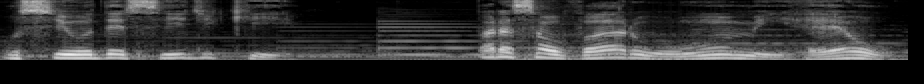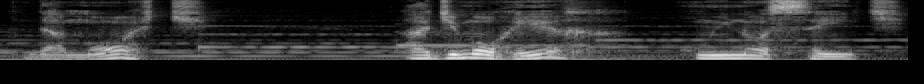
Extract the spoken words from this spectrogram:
o Senhor decide que, para salvar o homem réu da morte, há de morrer um inocente.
